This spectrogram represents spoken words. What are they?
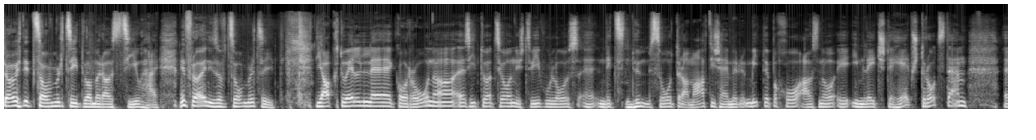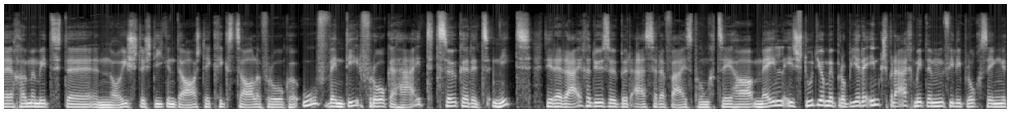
Schon wieder die Sommerzeit, die wir als Ziel haben. Wir freuen uns auf die Sommerzeit. Die aktuelle Corona-Situation ist zweifellos äh, jetzt nicht mehr so dramatisch, haben wir mitbekommen, als noch äh, im letzten Herbst. Trotzdem äh, kommen mit den neuesten steigenden Ansteckungszahlen Fragen auf. Wenn ihr Fragen habt, zögert nicht. Ihr erreicht uns über srf1.ch. Mail ins Studio. Wir probieren im Gespräch mit dem Philipp Luchsinger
